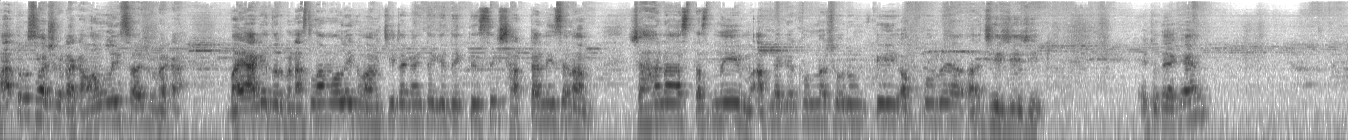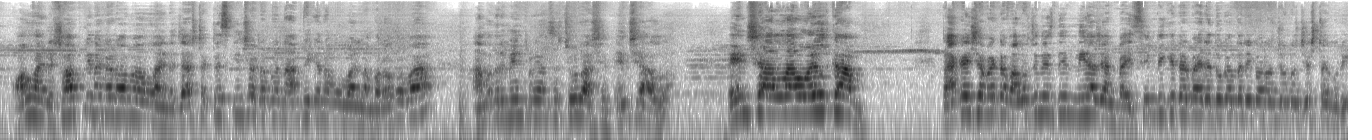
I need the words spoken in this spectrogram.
মাত্র ছয়শো টাকা অনলি ছয়শো টাকা। ভাই, আগে ধরবেন, আসসালামু আলাইকুম, আমি চিটাগাং থেকে দেখতেছি, সাতটা নিয়েছিলাম শাহানাজ, তাসনিম, আপনাকে খুলনা শোরুম কি করবে জি জি জি। একটু দেখেন। অনলাইনে সব কেনাকাটা হবে অনলাইনে জাস্ট একটা স্ক্রিনশট আপনার নাম, ঠিকানা মোবাইল নাম্বার অথবা আমাদের মেন ব্রাঞ্চে চলে আসেন, ইনশাআল্লাহ। ইনশাআল্লাহ ওয়েলকাম টাকা হিসাবে একটা ভালো জিনিস দিন, নিয়ে যান, ভাই। সিন্ডিকেটের বাইরে দোকানদারি করার জন্য চেষ্টা করি।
